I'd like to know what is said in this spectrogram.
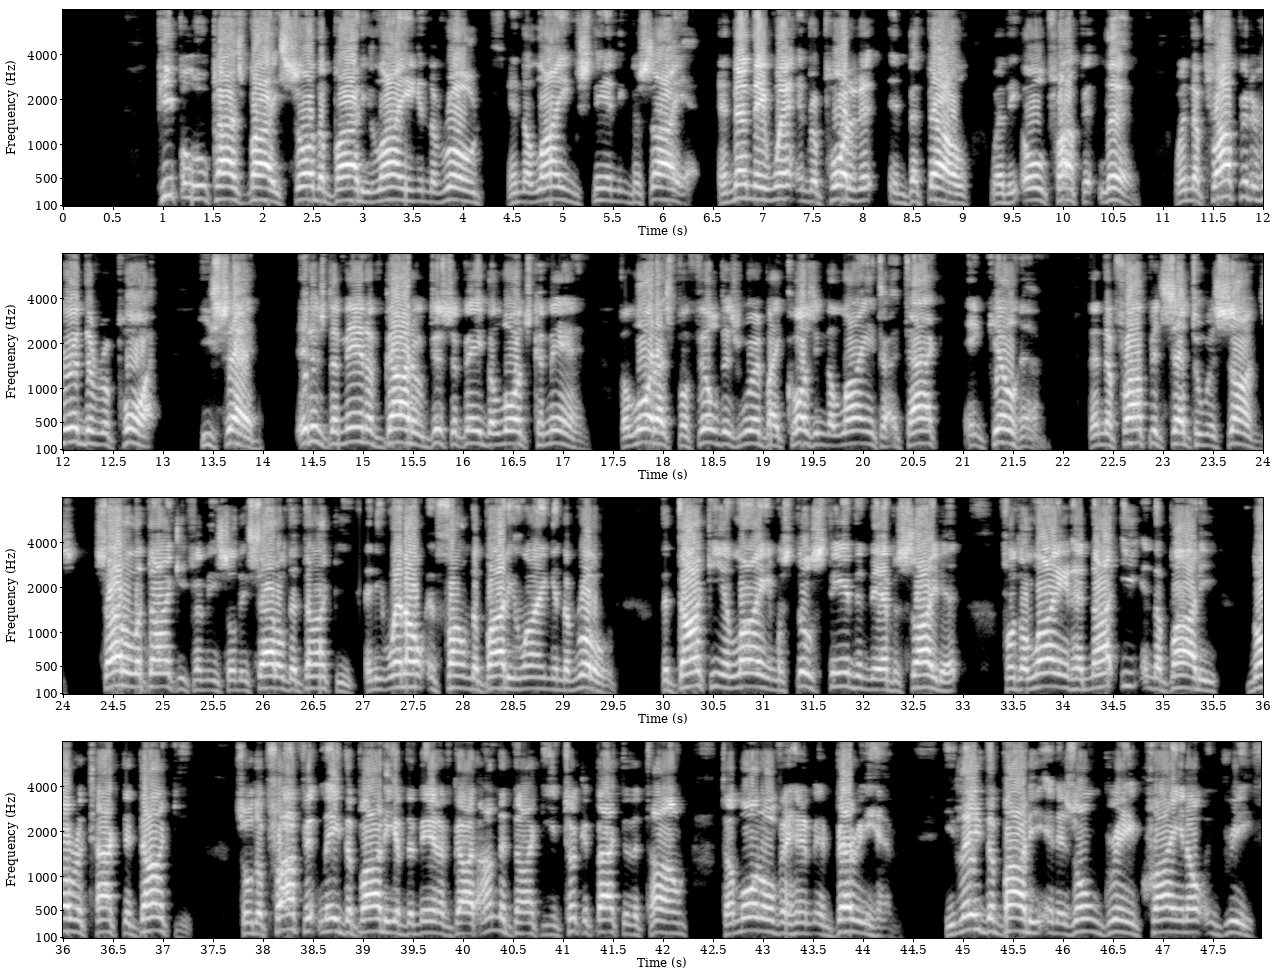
People who passed by saw the body lying in the road and the lion standing beside it. And then they went and reported it in Bethel, where the old prophet lived. When the prophet heard the report, he said, It is the man of God who disobeyed the Lord's command. The Lord has fulfilled his word by causing the lion to attack and kill him. Then the prophet said to his sons, Saddle a donkey for me. So they saddled the donkey, and he went out and found the body lying in the road. The donkey and lion were still standing there beside it, for the lion had not eaten the body nor attacked the donkey. So the prophet laid the body of the man of God on the donkey and took it back to the town to mourn over him and bury him. He laid the body in his own grave, crying out in grief,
